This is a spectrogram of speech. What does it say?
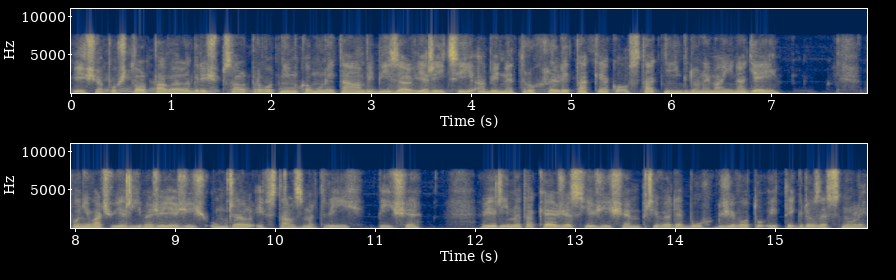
Již apoštol Pavel, když psal prvotním komunitám, vybízel věřící, aby netruchlili tak jako ostatní, kdo nemají naději. Poněvadž věříme, že Ježíš umřel i vstal z mrtvých, píše, věříme také, že s Ježíšem přivede Bůh k životu i ty, kdo zesnuli.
